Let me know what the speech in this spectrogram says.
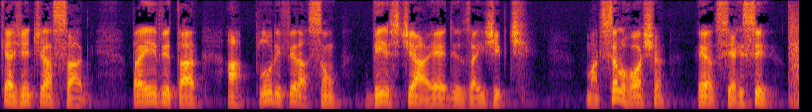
que a gente já sabe, para evitar a proliferação deste Aedes aegypti. Marcelo Rocha, SRC.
